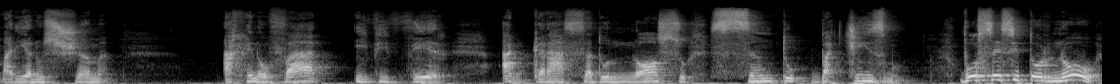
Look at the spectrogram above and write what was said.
Maria nos chama a renovar e viver a graça do nosso santo batismo. Você se tornou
